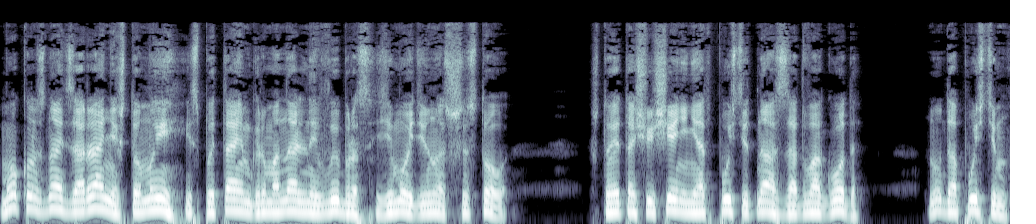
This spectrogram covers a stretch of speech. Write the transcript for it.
Мог он знать заранее, что мы испытаем гормональный выброс зимой 96-го, что это ощущение не отпустит нас за два года? Ну, допустим,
